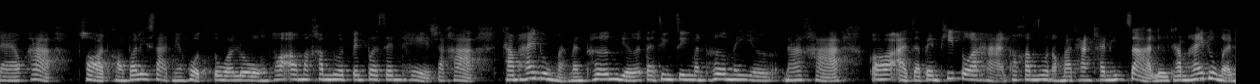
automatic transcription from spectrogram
แล้วค่ะ พอร์ตของบริษัทเนี่ยหดตัวลง เพราะเอามาคำนวณเป็นเปอร์เซนเทจอะค่ะทำให้ดูเหมือนมันเพิ่มเยอะ แต่จริง ๆ มันเพิ่มไม่เยอะนะคะ ก็อาจจะเป็นที่ตัวหารพอคำนวณออกมาทางคณิตศาสตร์เลยทำให้ดูเหมือน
